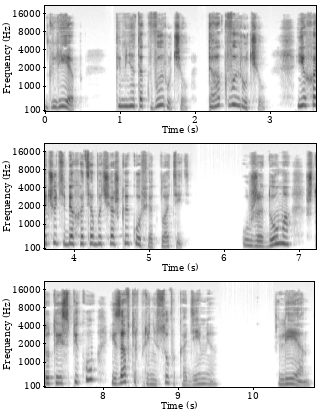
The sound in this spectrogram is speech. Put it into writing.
«Глеб, ты меня так выручил, так выручил. Я хочу тебя хотя бы чашкой кофе отплатить. Уже дома что-то испеку и завтра принесу в академию. Лен,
